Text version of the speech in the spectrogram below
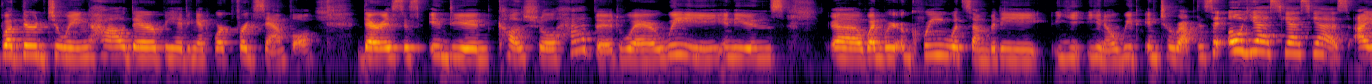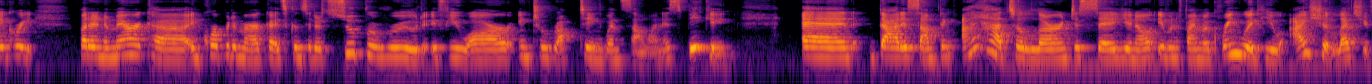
what they're doing, how they're behaving at work. For example, there is this Indian cultural habit where we Indians, uh, when we're agreeing with somebody, you, you know, we'd interrupt and say, "Oh yes, yes, yes, I agree." But in America, in corporate America, it's considered super rude if you are interrupting when someone is speaking. And that is something I had to learn to say, you know, even if I'm agreeing with you, I should let you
